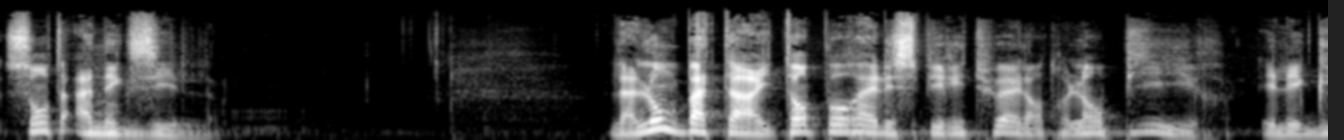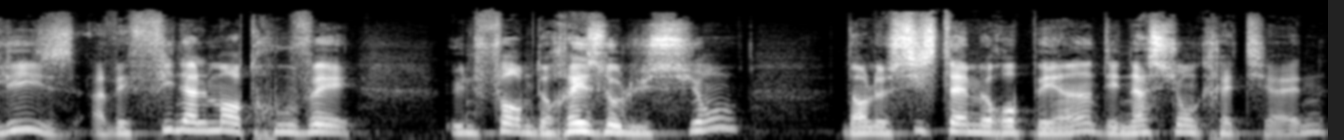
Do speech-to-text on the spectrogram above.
sont en exil. La longue bataille temporelle et spirituelle entre l'Empire et l'Église avait finalement trouvé une forme de résolution dans le système européen des nations chrétiennes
